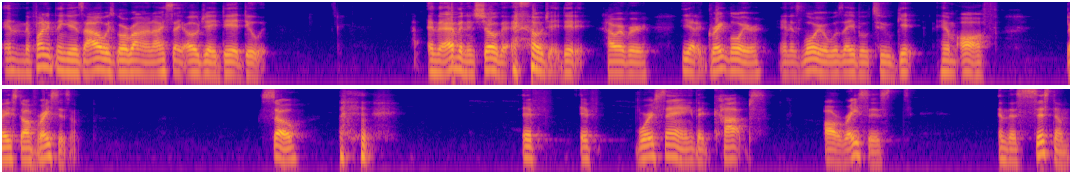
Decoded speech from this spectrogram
And the funny thing is, I always go around and I say OJ did do it, and the evidence showed that OJ did it. However, he had a great lawyer and his lawyer was able to get him off based off racism. So, if if we're saying that cops are racist and the system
